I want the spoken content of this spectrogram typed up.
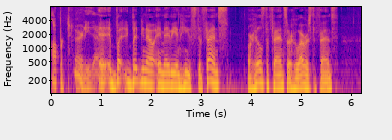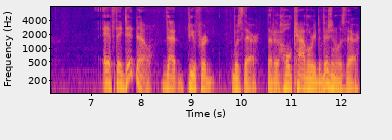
opportunity there. Eh, but but you know, and maybe in Heth's defense or Hill's defense or whoever's defense, if they did know that Buford was there, that a whole cavalry division was there,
